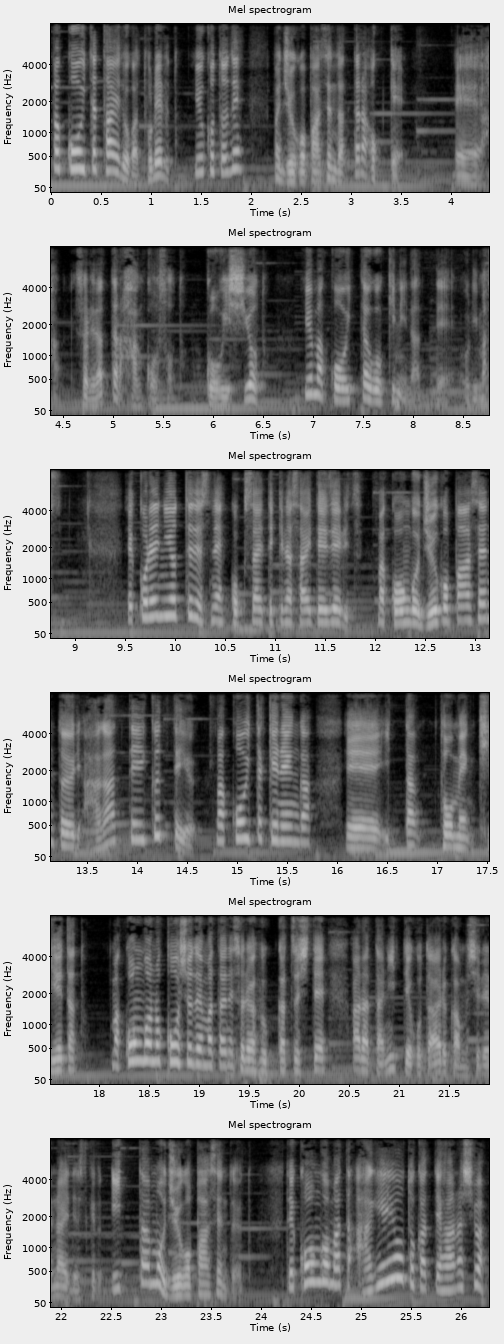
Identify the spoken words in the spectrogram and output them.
まあこういった態度が取れるということで、まあ15%だったら OK。えー、それだったら反抗そうと。合意しようという、まあこういった動きになっております。これによってですね、国際的な最低税率、まあ、今後15%より上がっていくっていう、まあ、こういった懸念が、えー、一旦当面消えたと。まあ、今後の交渉でまたね、それが復活して新たにっていうことはあるかもしれないですけど、一旦もう15%よと。で、今後また上げようとかっていう話は、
